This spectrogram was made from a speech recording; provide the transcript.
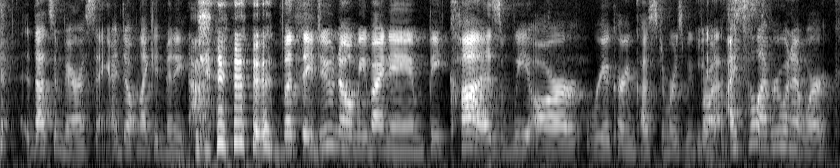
That's embarrassing. I don't like admitting that. but they do know me by name because we are reoccurring customers. We brought. I tell everyone at work.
